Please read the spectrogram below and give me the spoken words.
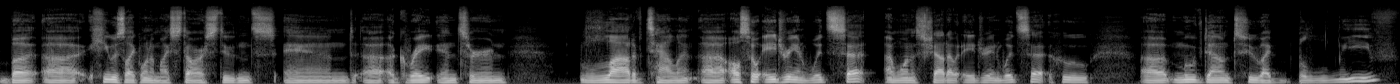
but uh, he was like one of my star students and uh, a great intern. Lot of talent. Uh, also, Adrian Woodset. I want to shout out Adrian Woodset, who uh, moved down to, I believe,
